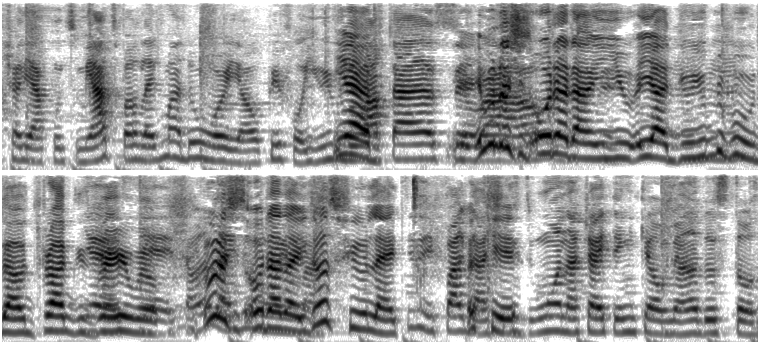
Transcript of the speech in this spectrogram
actually happened to me, I had to like, man, don't worry, I'll pay for you. Even Yeah. though after Yeah, even though she's older um, than months, you yeah you, you people would have dragged it Yes, very well yes. Even though like, she's older than you just feel like This is the fact that she's the one actually taking care of me and all those stuff.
